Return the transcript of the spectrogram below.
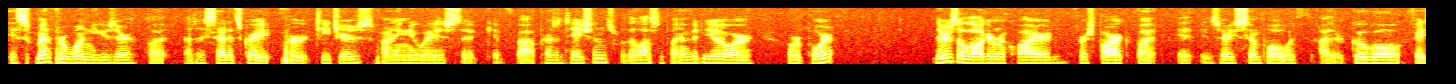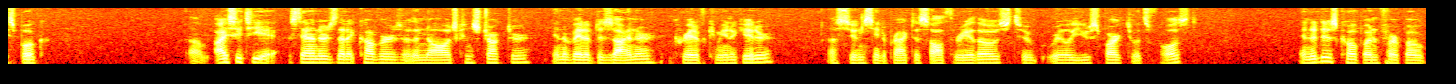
it's meant for one user, but as I said, it's great for teachers finding new ways to give uh, presentations with a lesson plan video or a report. There is a login required for Spark, but it is very simple with either Google, Facebook. Um, ISTE standards that it covers are the Knowledge Constructor, Innovative Designer, Creative Communicator. Uh, students need to practice all three of those to really use Spark to its fullest. And it is COPPA and FERPA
